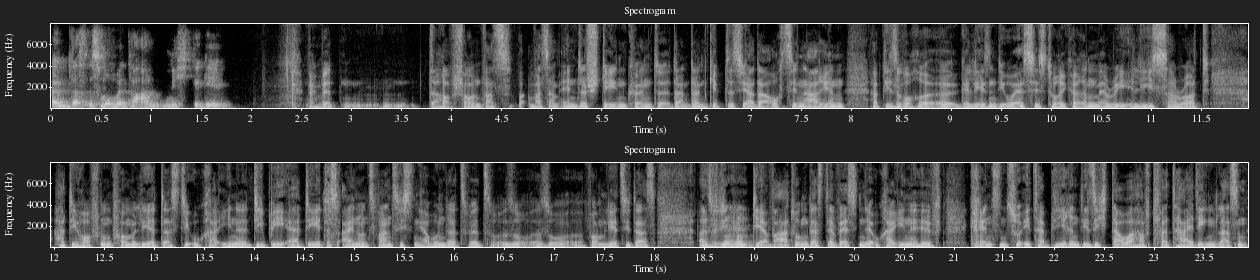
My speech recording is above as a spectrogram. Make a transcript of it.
Ähm, das ist momentan nicht gegeben. Wenn wir darauf schauen, was, was am Ende stehen könnte, dann, dann gibt es ja da auch Szenarien. Ich habe diese Woche äh, gelesen, die US-Historikerin Mary Elise Sarot hat die Hoffnung formuliert, dass die Ukraine die BRD des 21. Jahrhunderts wird. So, so, so formuliert sie das. Also die, mhm. die Erwartung, dass der Westen der Ukraine hilft, Grenzen zu etablieren, die sich dauerhaft verteidigen lassen.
